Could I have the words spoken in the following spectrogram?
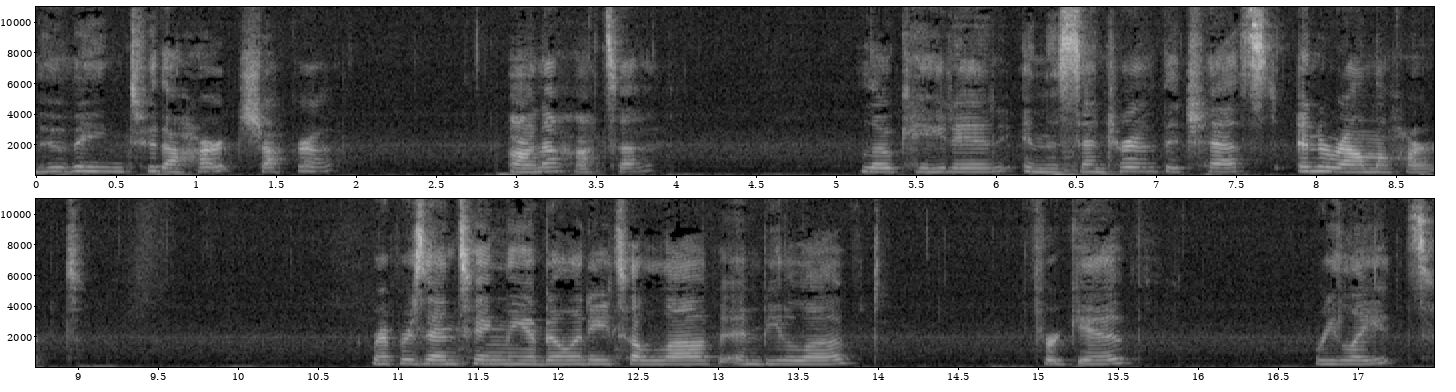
Moving to the heart chakra, Anahata, located in the center of the chest and around the heart, representing the ability to love and be loved, forgive, relate,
